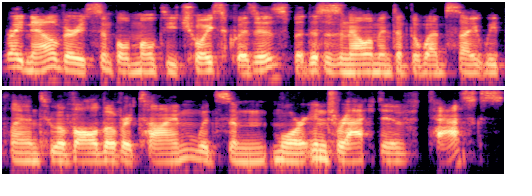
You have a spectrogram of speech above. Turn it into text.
right now very simple multi-choice quizzes, but this is an element of the website we plan to evolve over time with some more interactive tasks.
